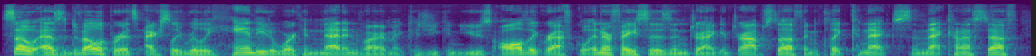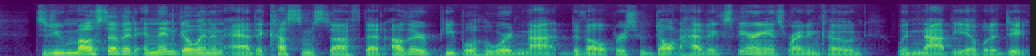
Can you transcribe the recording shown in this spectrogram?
So, as a developer, it's actually really handy to work in that environment because you can use all the graphical interfaces and drag and drop stuff and click connects and that kind of stuff to do most of it and then go in and add the custom stuff that other people who are not developers who don't have experience writing code would not be able to do.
